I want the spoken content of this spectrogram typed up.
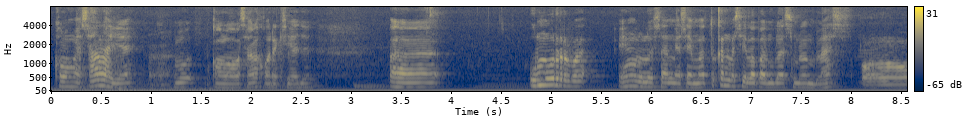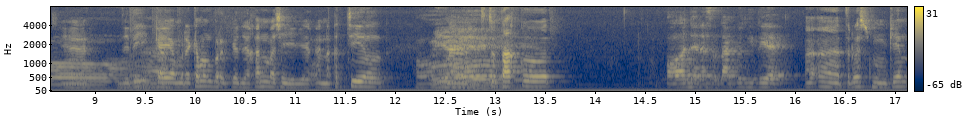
kalau nggak salah ya, mau- kalau salah koreksi aja. Eh, umur pak yang lulusan SMA tuh kan masih 18-19 oh ya. Jadi Nah. kayak mereka memperkerjakan masih yang anak kecil. Oh, Iya, nah iya, itu iya. takut. oh ada rasa takut gitu ya. Eh, eh, terus mungkin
